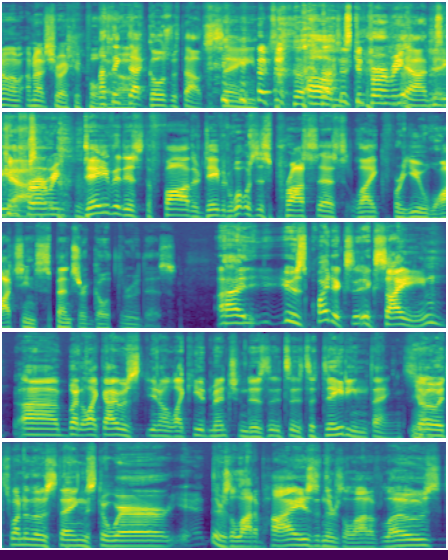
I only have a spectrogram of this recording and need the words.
I don't, I'm not sure I could pull I that think off. that goes without saying. just confirming. yeah, just yeah. confirming. David is the father. David, what was this process like for you watching Spencer go through this? Uh, it was quite ex- exciting, uh, but like I was, you know, like he had mentioned, is it's it's a dating thing. So Yeah. it's one of those things to where there's a lot of highs and there's a lot of lows,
